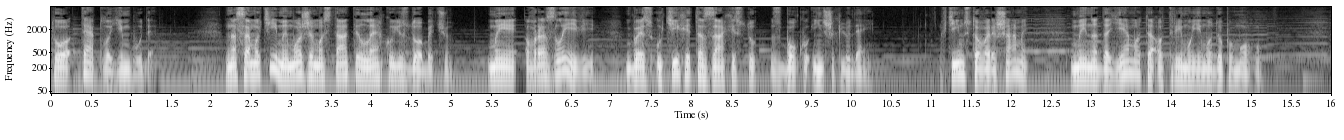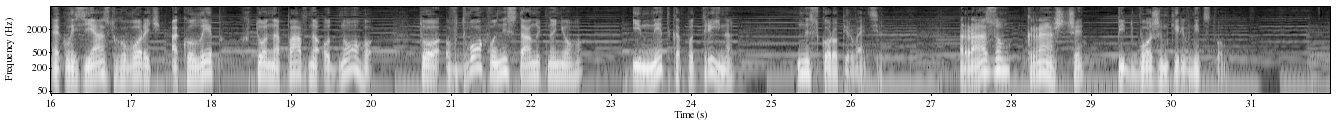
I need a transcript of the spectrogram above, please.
то тепло їм буде. На самоті ми можемо стати легкою здобиччю. Ми вразливі, без утіхи та захисту з боку інших людей. Втім, з товаришами ми надаємо та отримуємо допомогу. Еклезіаст говорить: а коли б хто напав на одного, то вдвох вони стануть на нього, і нитка потрійна не скоро пірветься. Разом краще під Божим керівництвом.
